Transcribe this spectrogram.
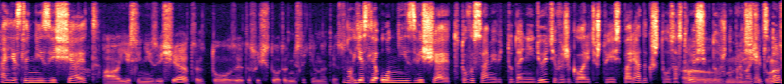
А если не извещает? А если не извещает, то за это существует административная ответственность. Но если он не извещает, то вы сами ведь туда не идете, вы же говорите, что есть порядок, что застройщик а, должен обращаться. Значит, у нас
